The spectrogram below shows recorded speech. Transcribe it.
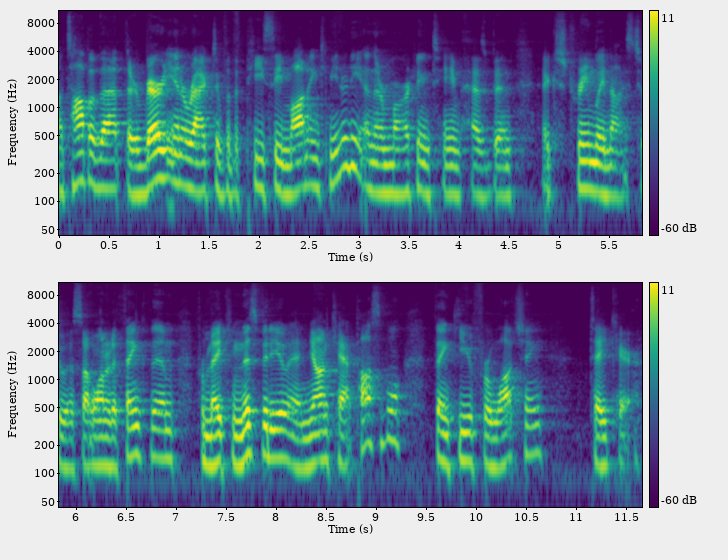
On top of that, they're very interactive with the PC modding community and their marketing team has been extremely nice to us. So I wanted to thank them for making this video and NyanCat possible. Thank you for watching. Take care.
